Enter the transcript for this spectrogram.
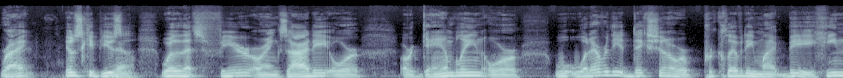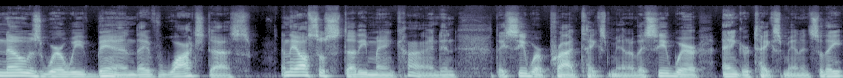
right he'll just keep using Yeah. it whether that's fear or anxiety or or gambling or wh- whatever the addiction or proclivity might be he knows where we've been they've watched us and they also study mankind and they see where pride takes men or they see where anger takes men and so they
